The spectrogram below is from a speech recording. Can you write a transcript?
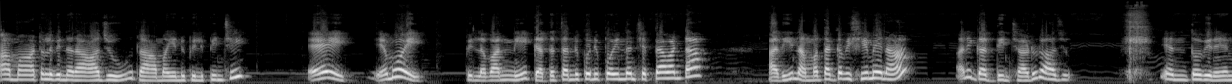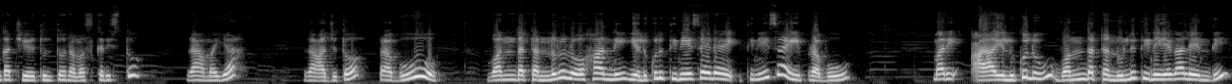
ఆ మాటలు విన్న రాజు రామయ్యను పిలిపించి ఏయ్ ఏమోయ్ పిల్లవాన్ని గద్ద తన్నుకొని పోయిందని చెప్పావంట? అది నమ్మతగ్గ విషయమేనా? అని గద్దించాడు రాజు. ఎంతో వినయంగా చేతులతో నమస్కరిస్తూ రామయ్య రాజుతో ప్రభూ వంద టన్నుల లోహాన్ని ఎలుకలు తినేసాయి తినేశాయి ప్రభూ. మరి ఆ ఎలుకలు వంద టన్నుల్ని తినేయగా లేంది.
